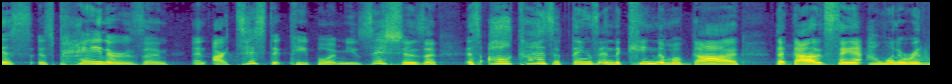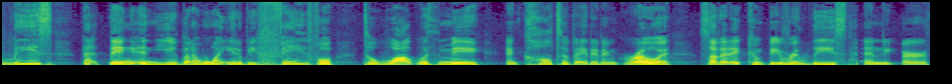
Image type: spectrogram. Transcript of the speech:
It's, it's painters and, and artistic people and musicians, and it's all kinds of things in the kingdom of God that God is saying, I want to release that thing in you, but I want you to be faithful to walk with me and cultivate it and grow it so that it can be released in the earth.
